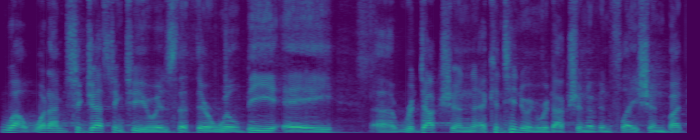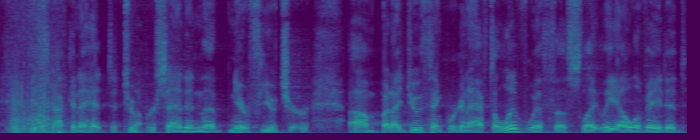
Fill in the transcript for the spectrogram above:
Well, what I'm suggesting to you is that there will be a uh, reduction, a continuing reduction of inflation, but it's not going to head to 2% in the near future. Um, but I do think we're going to have to live with a slightly elevated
